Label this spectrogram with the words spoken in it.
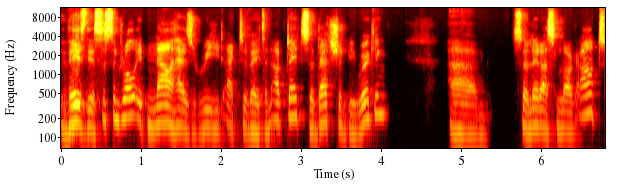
There's the assistant role. It now has read, activate, and update. So that should be working. Um, so let us log out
